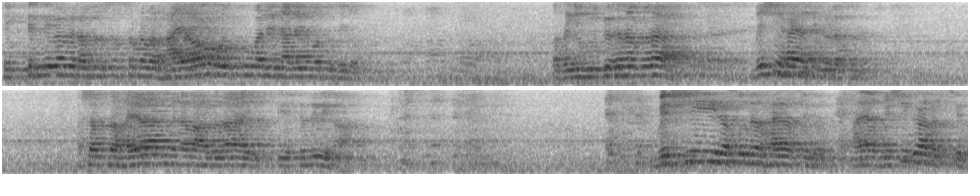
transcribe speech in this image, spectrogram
ঠিক তেমনিভাবে রাসুলসাল্লামের হায়াও ওই কুমারী নারীর মতো ছিল। কথা কি বুঝতেছেন আপনারা? বেশি হায়া ছিল রাসুল আসাদ্দ হায়ান মিনাল আজরাই ফি খেদিরিহা বেশি রাসুলের হায়া ছিল, হায়া বেশি গালের ছিল।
